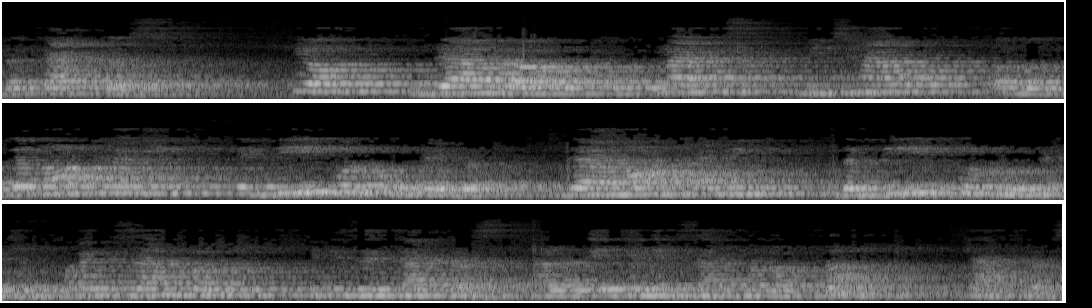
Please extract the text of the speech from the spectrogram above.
the cactus. Here there are the plants which have uh, they are not having a deep rooted. They are not having the deep rooted. For example, is a cactus. I will take an example of the cactus.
